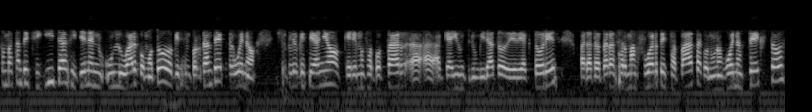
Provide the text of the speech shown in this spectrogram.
son bastante chiquitas y tienen un lugar como todo que es importante, pero bueno, yo creo que este año queremos apostar a, a que hay un triunvirato de, de, actores para tratar de hacer más fuerte esa pata con unos buenos textos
